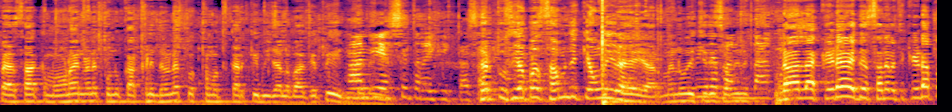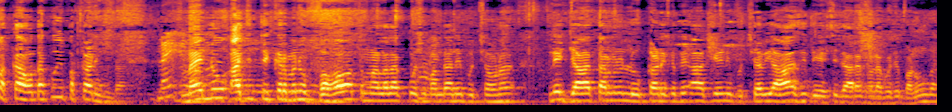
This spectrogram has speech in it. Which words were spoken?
ਪੈਸਾ ਕਮਾਉਣਾ ਇਹਨਾਂ ਨੇ ਤੁਹਾਨੂੰ ਕੱਖ ਨਹੀਂ ਦੇਣਾ ਤੁੱਥ ਮੁੱਥ ਕਰਕੇ ਵੀਜ਼ਾ ਲਵਾ ਕੇ ਭੇਜ ਹਾਂਜੀ ਦਿੰਦੇ ਨੇ ਇਸੇ ਤਰ੍ਹਾਂ ਹੀ ਕੀਤਾ ਫਿਰ ਤੁਸੀਂ ਆਪਾਂ ਸਮਝ ਕਿਉਂ ਨਹੀਂ ਰਹੇ ਯਾਰ? ਮੈਨੂੰ ਇਹ ਚੀਜ਼ ਸਮਝ ਨਹੀਂ ਨਾ ਲੈ ਕਿਹੜਾ ਇਹ ਦੇਸਾਂ ਦੇ ਵਿੱਚ ਕਿਹੜਾ ਪੱਕਾ ਹੁੰਦਾ ਕੋਈ ਪੱਕਾ ਨਹੀਂ ਹੁੰਦਾ। ਮੈਨੂੰ ਅੱਜ ਤੱਕ ਮੈਨੂੰ ਬਹੁਤ ਮਨ ਲੱਗਦਾ ਕੁਝ ਬੰਦਾ ਨਹੀਂ ਪੁੱਛਿਆ ਹੋਣਾ। ਨਹੀਂ ਜ਼ਿਆਦਾਤਰ ਮੈਨੂੰ ਲੋਕਾਂ ਨੇ ਕਿਤੇ ਆ ਕੇ ਨਹੀਂ ਪੁੱਛਿਆ ਵੀ ਆਹ ਅਸੀਂ ਦੇਸ਼ 'ਚ ਜਾ ਰਹੇ ਸਾਡਾ ਕੁਝ ਬਣੂਗਾ।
